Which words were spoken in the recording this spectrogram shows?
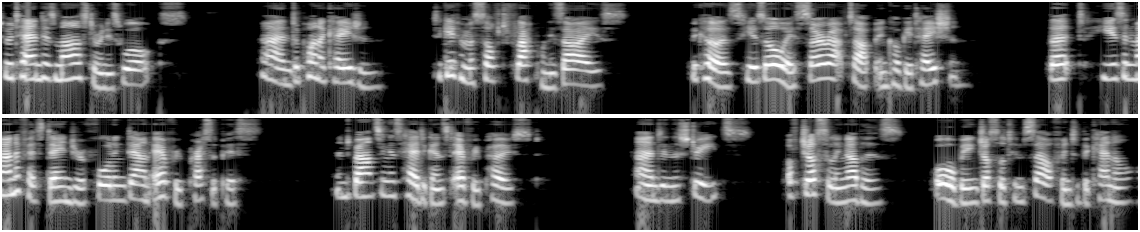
to attend his master in his walks, and, upon occasion, to give him a soft flap on his eyes, because he is always so wrapped up in cogitation, that he is in manifest danger of falling down every precipice, and bouncing his head against every post, and in the streets, of jostling others, or being jostled himself into the kennel.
